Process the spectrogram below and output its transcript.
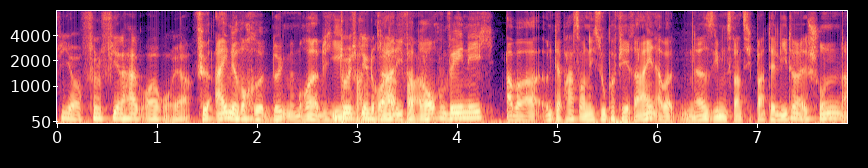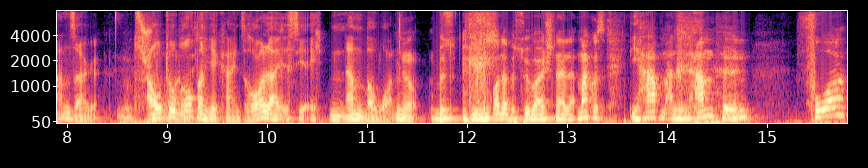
4, 5, 4,5 Euro, ja. für eine Woche durch, mit dem Roller durch jeden Durch fahren. den Klar, Roller die fahren. verbrauchen wenig, aber und der passt auch nicht super viel rein, aber ne, 27 Baht der Liter ist schon eine Ansage. Schon Auto ordentlich. braucht man hier keins. Roller ist hier echt Number One. Ja, bis, mit dem Roller bist du überall schneller. Markus, die haben an den Ampeln vor,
